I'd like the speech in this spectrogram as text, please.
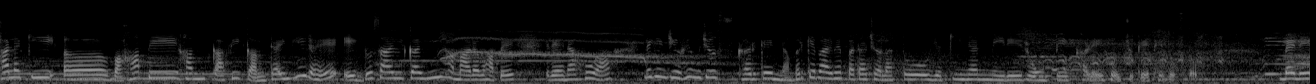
हालाँकि वहाँ पे हम काफ़ी कम टाइम ही रहे, एक दो साल का ही हमारा वहाँ पे रहना हुआ, लेकिन जो ही मुझे उस घर के नंबर के बारे में पता चला तो यकीनन मेरे रोंगटे खड़े हो चुके थे दोस्तों। मैंने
